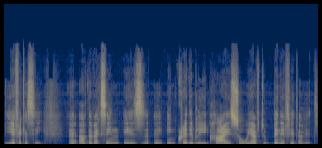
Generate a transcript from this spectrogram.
the efficacy of the vaccine is uh, incredibly high, so we have to benefit of it.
